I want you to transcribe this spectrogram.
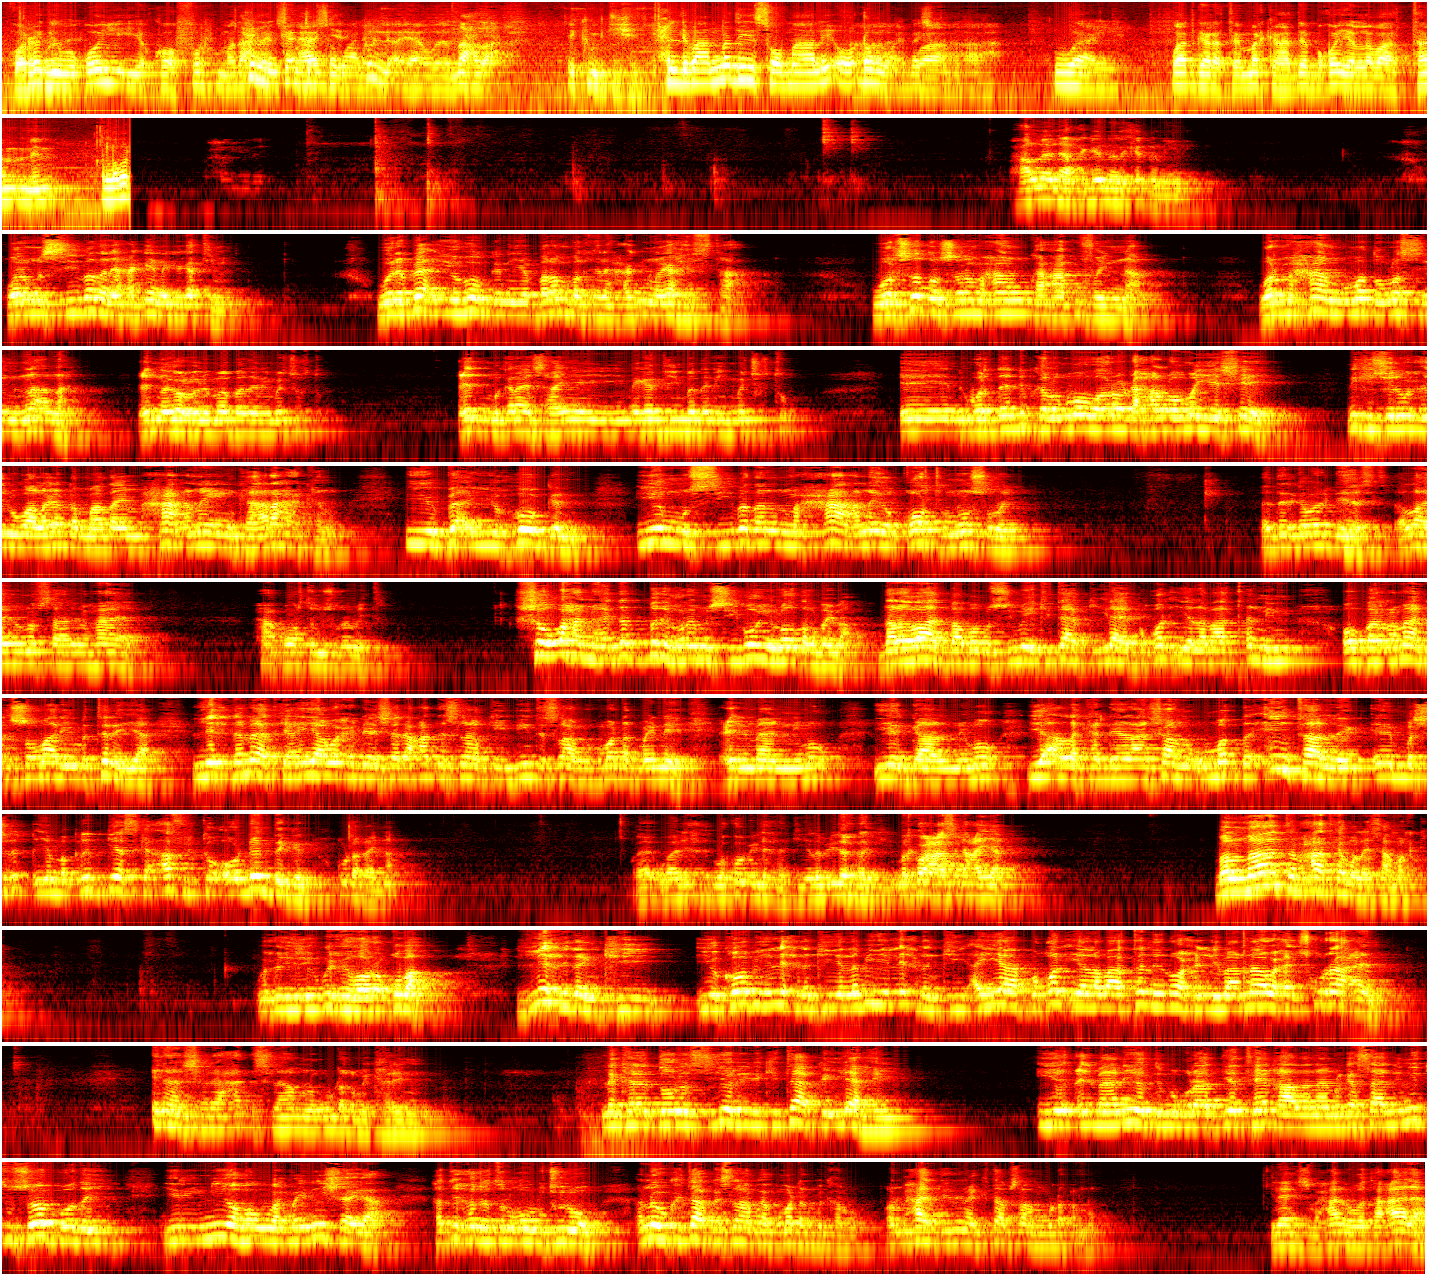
oo raggii waqooyi iyo koonfur madaxda ka ahaa jiray kulli ayaa wada madaxda ay ka mid yihiin. Xildhibaanadii soomaali oo dhan waay meesha Waa- fadhiya. waaya waad garatay marka haddee boqol iyo labaatan nin. Laba waxaan leenahay xaggeena laka qaniini war musiibadani xaggee nagaga timi warba iyo hooggan iyo balambalkani xaguu naga haystaa war soddon sano maxaan u kacaa ku faynaa war maxaan ummadda ula simna'na cid naga culimo badani ma jirto. Cid ma garanaysaa naga diin badani ma jirto. War dee dhibka laguma waaro dhaxal looma yeeshee ninkii jira wuxuu yidhi waa laga dhammaaday maxaa annaga inkaaraha kan? Iyo ba iyo hooggan iyo musiibadan maxaa annaga qoorta noo suray? Hadeer heest allah iyo nafsaale maxaa maxaa qoorta u suray? bay tiri show waxaan nahay dad beri hore musiibooyin loo dalbayba. Dalabaad baaba musiibooyin kitaabkii ilaahay boqol iyo labaatan nin oo baarlamaanka soomaaliya matalaya lixdamaadka ayaa waxay dhaheen shareecadda islaamka iyo diinta islaamka kuma dhaqmayne. Cilmaannimo iyo gaalnimo iyo alla ka dheeraanshaanu ummadda intaa leeg ee mashriq iyo maqrib geeska africa oo dhan degan ku dhaqayna. Waa koob marka waxaasi dhacayaan bal maanta maxaad ka malaysaa marka wuxuu yidhi wixii hore quba. Lixdankii iyo koob iyo lixdankii iyo labiyo lixdankii ayaa boqol iyo labaatan nin oo xildhibaanaa waxay isku raaceen. Inaan shareecad islaam lagu dhaqmi karin. La kala doorasiiyo layidhi kitaabka ilaahay iyo cilmaaniyo dimuqraadiyad tee qaadanaa. Markaasaa nin intuu soo booday yidhi niyahow wax ma idiin sheegaa? Haddii xujratul qowl jiro annagu kitaabka islaamka kuma dhaqmi karo. War maxaa diiday inaan kitaab islaam ugu dhaqanno ilaahi subxaanahu wa tacaala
